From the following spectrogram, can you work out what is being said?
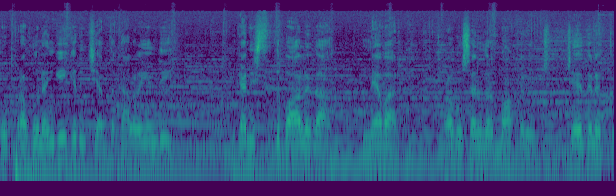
నువ్వు ప్రభుని అంగీకరించి ఎంతకాలం అయింది? ఇంకా నీ స్థితి బాగలేదా? నెవర్ ప్రభు సన్నిధిలో మోకరించు చేతులెత్తు.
